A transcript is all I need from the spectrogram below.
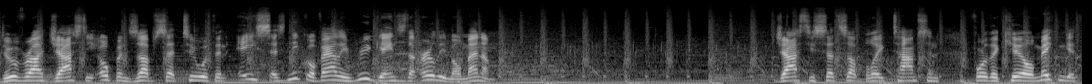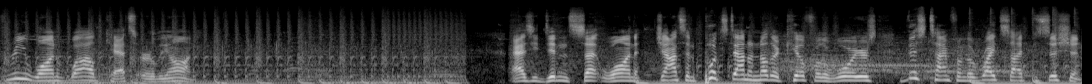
Duvra Josti opens up set two with an ace as Neuqua Valley regains the early momentum. Josti sets up Blake Thompson for the kill, making it 3 1 Wildcats early on. As he did in set one, Johnson puts down another kill for the Warriors, this time from the right side position.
